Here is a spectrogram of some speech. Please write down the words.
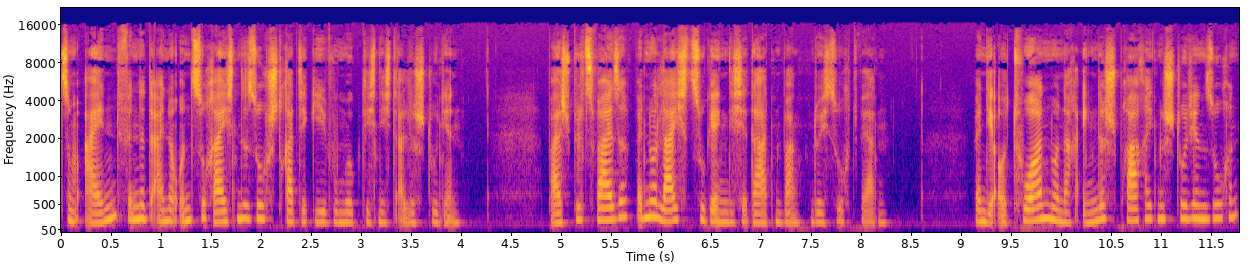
Zum einen findet eine unzureichende Suchstrategie womöglich nicht alle Studien. Beispielsweise, wenn nur leicht zugängliche Datenbanken durchsucht werden. Wenn die Autoren nur nach englischsprachigen Studien suchen,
